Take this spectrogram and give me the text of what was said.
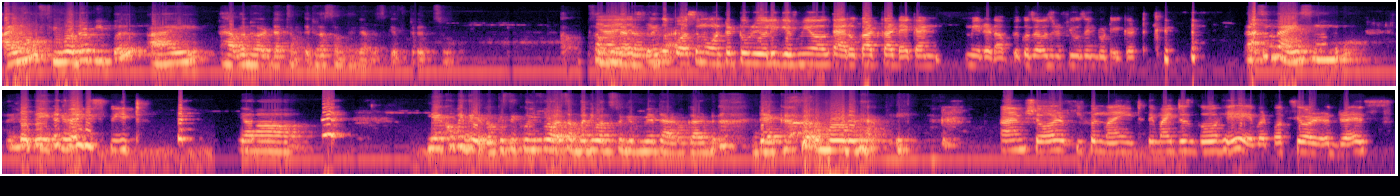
I know a few other people. I haven't heard that some, it was something that was gifted. So Yeah, I that just is think like the person wanted to really give me a tarot card card deck and made it up because I was refusing to take it. that's so nice. No, you should take it's it. very sweet. Yeah. मेरे को भी दे दो किसी को if or somebody wants to give me a tarot card deck I'm more than happy I'm sure people might. They might just go, hey, but what's your address?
